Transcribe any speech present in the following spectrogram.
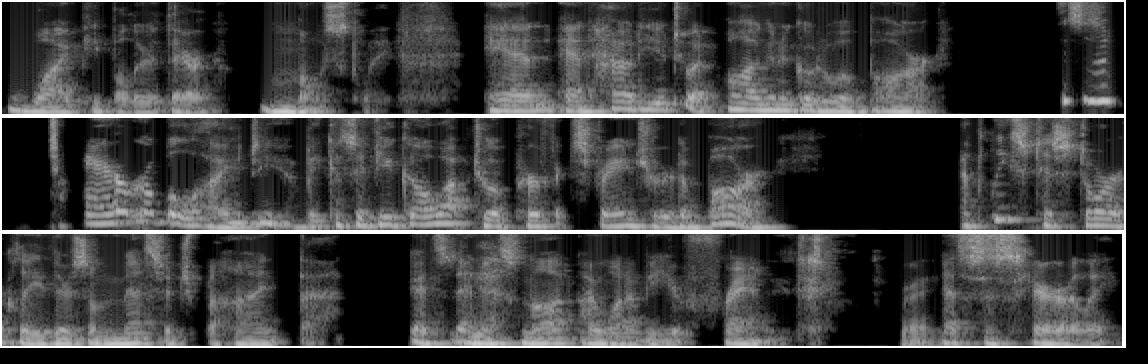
why people are there mostly. And and how do you do it? Oh, I'm going to go to a bar. This is a terrible idea because if you go up to a perfect stranger at a bar, at least historically, there's a message behind that. It's and yeah. it's not I want to be your friend. Right. necessarily.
